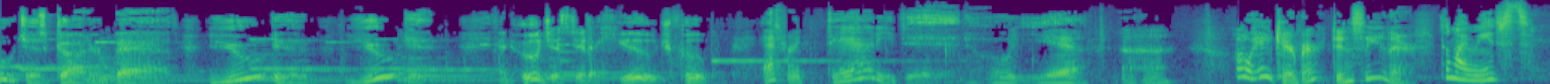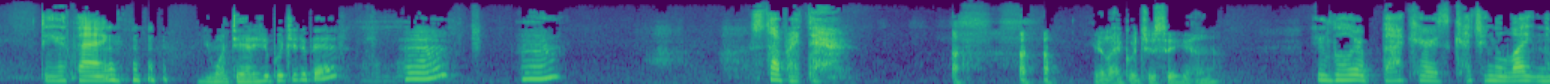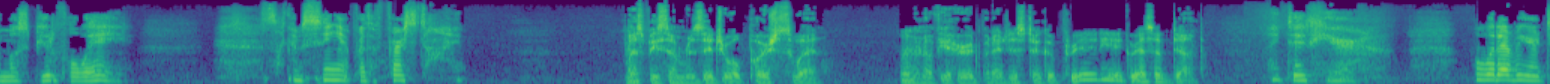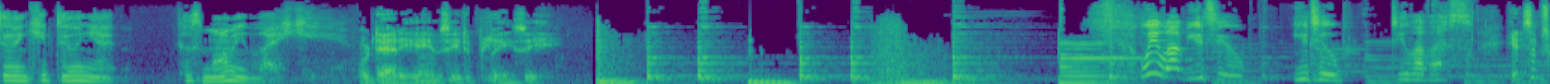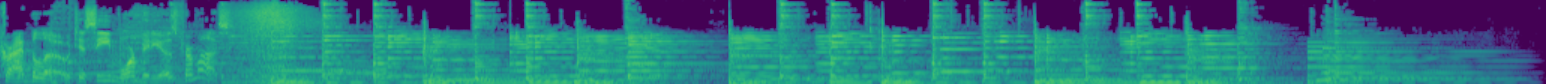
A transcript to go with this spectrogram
Who just got her bath? You did. You did. And who just did a huge poop? That's right, Daddy did. Oh, yeah. Uh-huh. Oh, hey, Care Bear. Didn't see you there. Don't mind me. Just do your thing. You want Daddy to put you to bed? Huh? Huh? Stop right there. You like what you see, huh? Your lower back hair is catching the light in the most beautiful way. It's like I'm seeing it for the first time. Must be some residual push sweat. I don't know if you heard, but I just took a pretty aggressive dump. I did hear. Well, whatever you're doing, keep doing it. Because mommy like you. Or daddy aims ye to please ye. YouTube. YouTube, do you love us? Hit subscribe below to see more videos from us.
